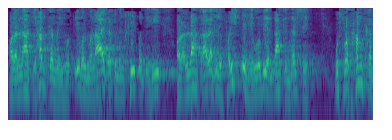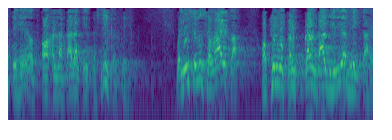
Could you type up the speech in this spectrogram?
اور اللہ کی حد کر رہی ہوتی ہے وہ ملائے کا تم ہی اور اللہ تعالیٰ کے جو فرشتے ہیں وہ بھی اللہ کے در سے اس وقت حمد کرتے ہیں اور اللہ تعالیٰ کی تصویر کرتے ہیں۔ وہ یورسل سوائے کا اور پھر وہ دار بجلیاں بھیجتا ہے۔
